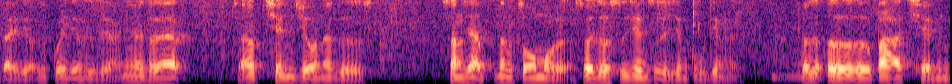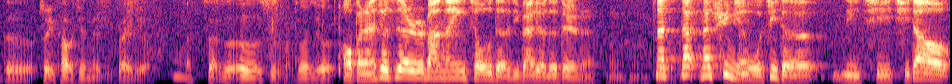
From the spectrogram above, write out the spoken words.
拜六，是规定是这样，因为这个还要还要迁就那个上下那个周末了，所以这个时间是已经固定了，就是二二八前的最靠近的礼拜六，那这是二二四嘛，所以就哦，本来就是二二八那一周的礼拜六就对了。嗯那那那去年我记得你骑骑到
